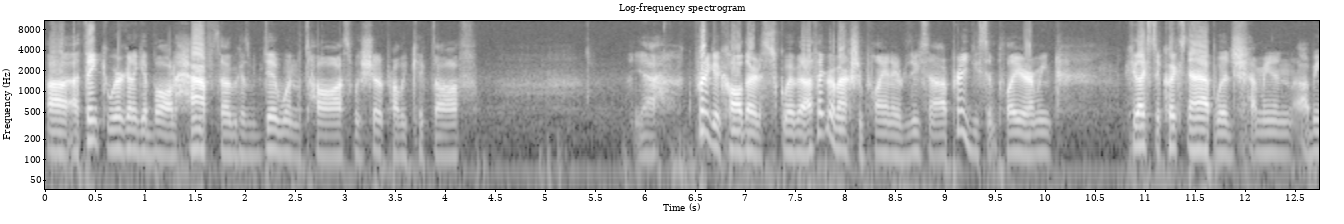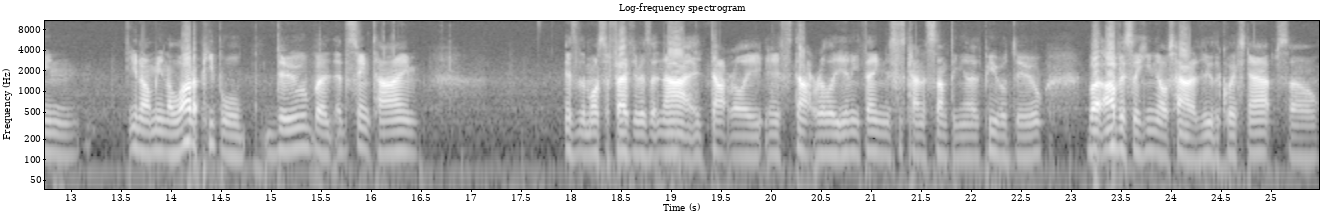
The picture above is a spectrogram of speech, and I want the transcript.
Uh, I think we're going to get balled half, though, because we did win the toss. We should have probably kicked off. Yeah, pretty good call there to squib it. I think I'm actually playing a decent, a pretty decent player. I mean, he likes to quick snap, which I mean, I mean, you know, I mean, a lot of people do, but at the same time, is it the most effective? Is it not? It's not really. It's not really anything. This is kind of something that people do, but obviously he knows how to do the quick snap, so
